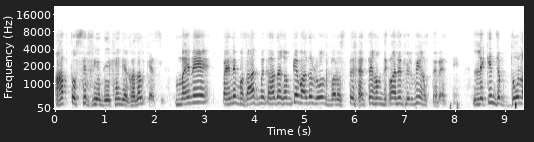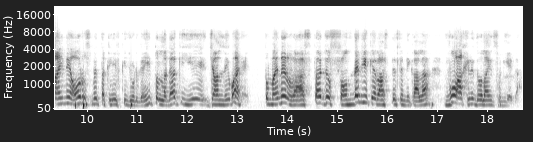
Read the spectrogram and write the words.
आप तो सिर्फ़ ये देखेंगे गज़ल कैसी। मैंने पहले मज़ाक में कहा था गम के बादल रोज बरसते रहते हम दीवाने फिर भी हँसते रहते हैं। लेकिन जब दो लाइनें और उसमें तकलीफ़ की जुड़ गई तो लगा कि ये जानलेवा है। तो मैंने रास्ता, जो सौंदर्य के रास्ते से निकाला, वो आखिरी दो लाइन सुनिएगा।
